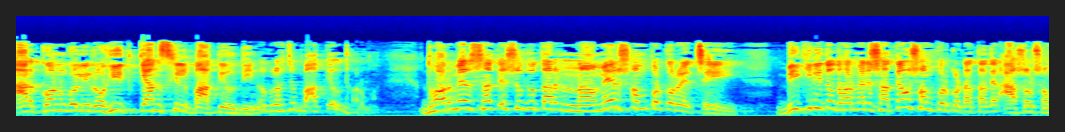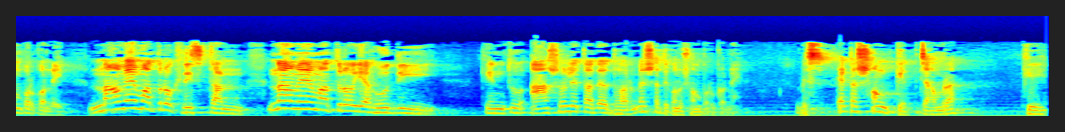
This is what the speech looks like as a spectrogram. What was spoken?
আর কোনগুলি রোহিত, ক্যান্সিল, বাতিল দিন। ওগুলো হচ্ছে বাতিল ধর্ম। ধর্মের সাথে শুধু তার নামের সম্পর্ক রয়েছে, বিকৃত ধর্মের সাথেও সম্পর্কটা তাদের আসল সম্পর্ক নেই। নামে মাত্র খ্রিস্টান, নামে মাত্র ইয়াহুদি কিন্তু আসলে তাদের ধর্মের সাথে কোনো সম্পর্ক নেই। বেশ, একটা সংকেত যে আমরা কি?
